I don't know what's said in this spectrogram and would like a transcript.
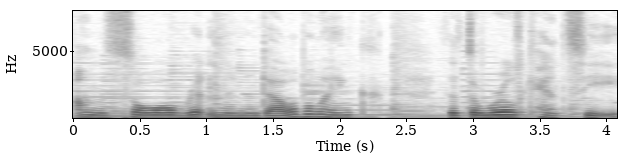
on the soul written in indelible ink that the world can't see.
